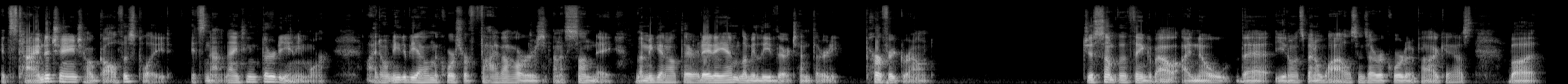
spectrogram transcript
It's time to change how golf is played. It's not 1930 anymore. I don't need to be out on the course for five hours on a Sunday. Let me get out there at 8 a.m. Let me leave there at 10:30. Perfect round just something to think about. I know that, you know, it's been a while since I recorded a podcast, but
